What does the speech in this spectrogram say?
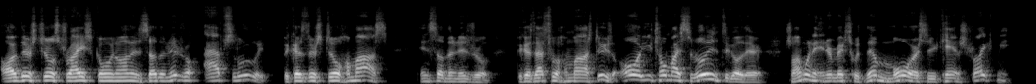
are there still strikes going on in southern israel? Absolutely because there's still hamas in southern Israel because that's what Hamas does. Oh, you told my civilians to go there, so I'm going to intermix with them more, so you can't strike me.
